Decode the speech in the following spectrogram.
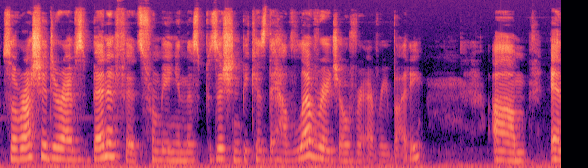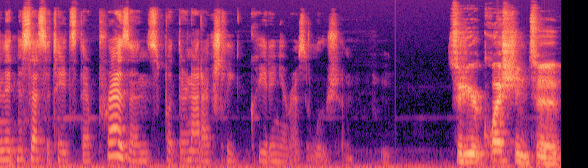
So Russia derives benefits from being in this position because they have leverage over everybody, um, and it necessitates their presence, but they're not actually creating a resolution. So, to your question, to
